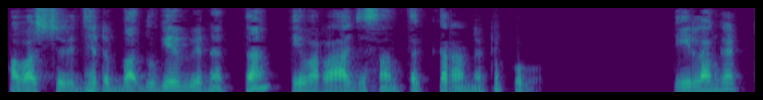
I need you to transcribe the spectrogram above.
අවශ්‍ය විදිහට බදු ගෙව්වේ නැත්නම් ඒවා රාජසන්තක කරන්නට පුළුවන්. ඊළඟට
